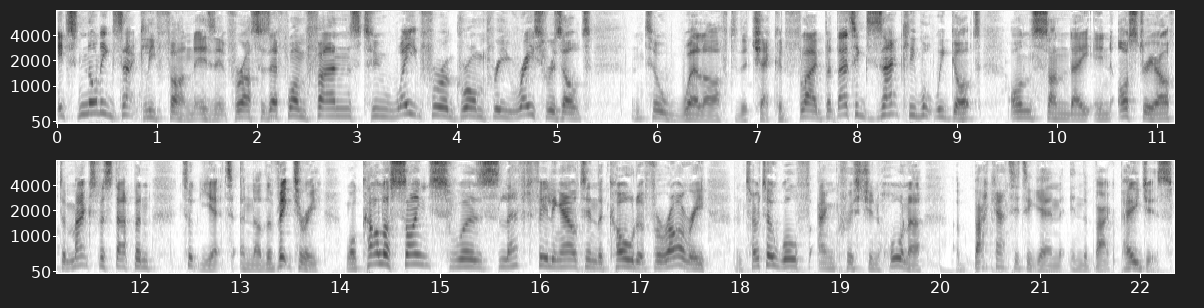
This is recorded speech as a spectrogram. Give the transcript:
It's not exactly fun, is it, for us as F1 fans to wait for a Grand Prix race result until well after the checkered flag, but that's exactly what we got on Sunday in Austria after Max Verstappen took yet another victory, while Carlos Sainz was left feeling out in the cold at Ferrari, and Toto Wolff and Christian Horner are back at it again in the back pages.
